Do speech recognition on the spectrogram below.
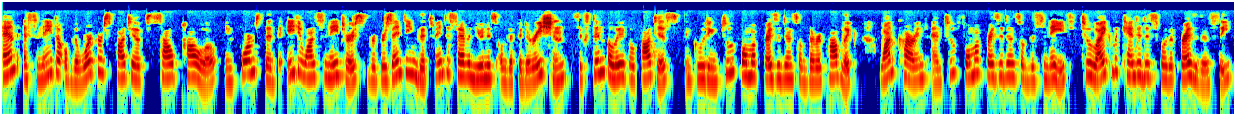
and a senator of the Workers' Party of Sao Paulo, informs that the 81 senators representing the 27 units of the federation, 16 political parties, including two former presidents of the republic, one current and two former presidents of the Senate, two likely candidates for the presidency,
